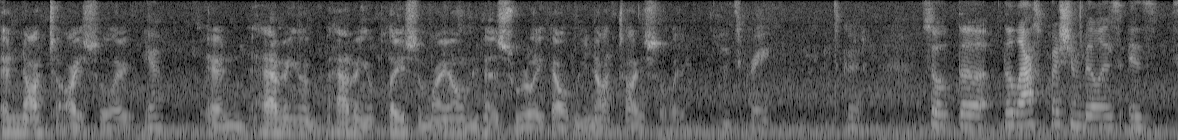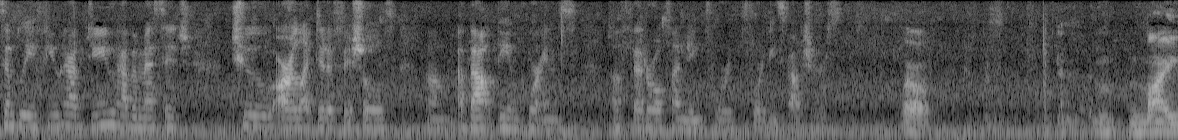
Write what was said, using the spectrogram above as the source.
and not to isolate. Yeah. And having a having a place of my own has really helped me not to isolate. That's great. Good. So the the last question, Bill, is is simply if you have do you have a message to our elected officials um, about the importance of federal funding for for these vouchers? Well, my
